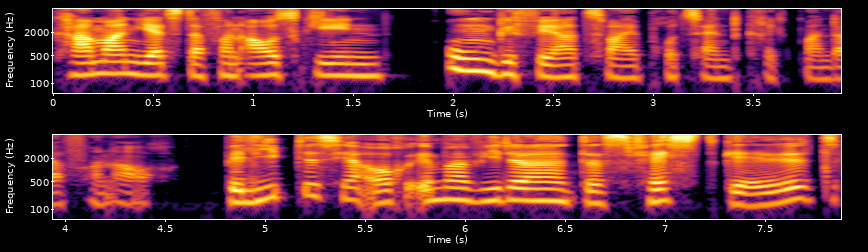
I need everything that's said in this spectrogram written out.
kann man jetzt davon ausgehen, ungefähr zwei Prozent kriegt man davon auch. Beliebt ist ja auch immer wieder das Festgeld.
